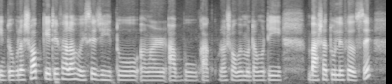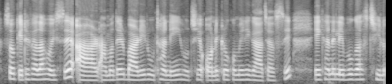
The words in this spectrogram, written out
কিন্তু ওগুলো সব কেটে ফেলা হয়েছে, যেহেতু আমার আব্বু, কাকুরা সবাই মোটামুটি বাসা তুলে ফেলছে। সো কেটে ফেলা হয়েছে, আর আমাদের বাড়ির উঠানেই হচ্ছে অনেক রকমেরই গাছ আছে। এখানে লেবু গাছ ছিল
